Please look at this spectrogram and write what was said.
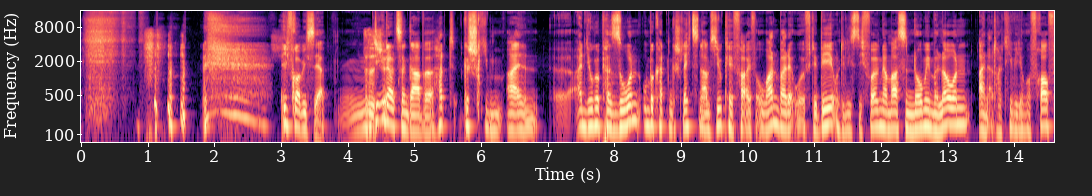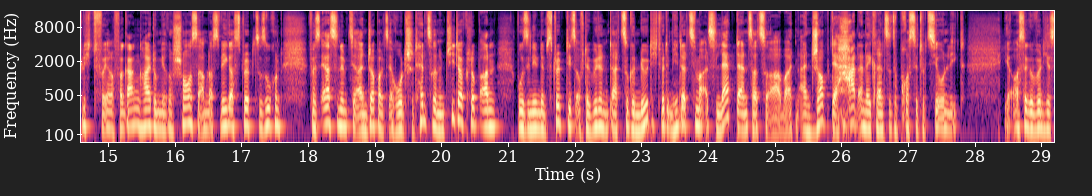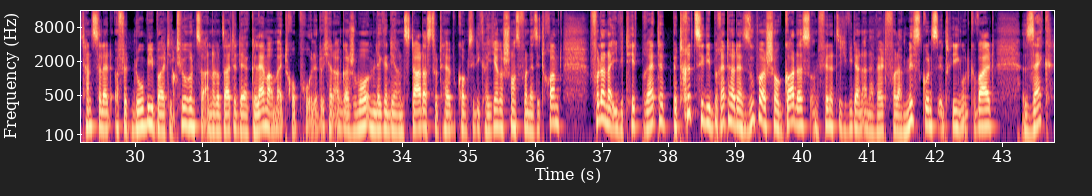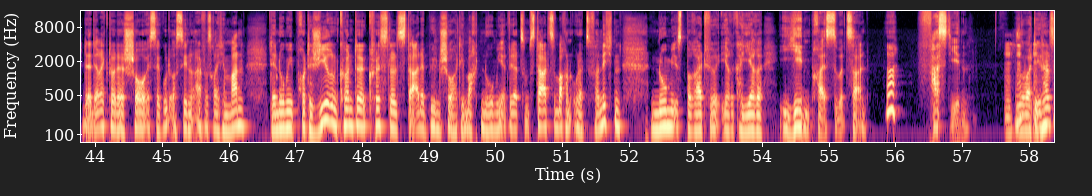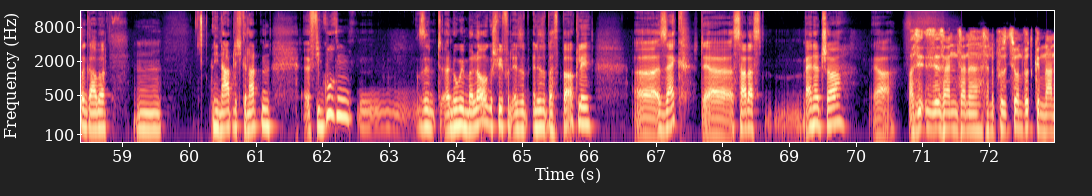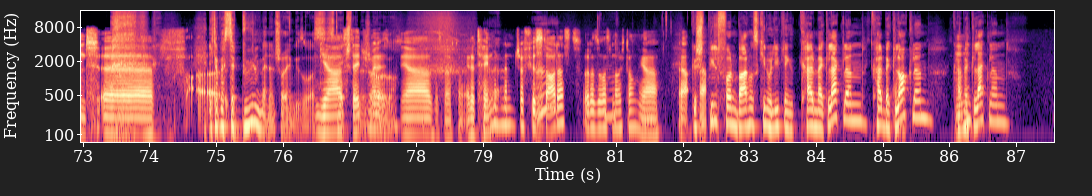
ich freue mich sehr. Die schön. Inhaltsangabe hat geschrieben ein äh, eine junge Person unbekannten Geschlechts namens UK501 bei der UFDB und die liest sich folgendermaßen Nomi Malone, eine attraktive junge Frau, flüchtet vor ihrer Vergangenheit, um ihre Chance am Las Vegas Strip zu suchen. Fürs Erste nimmt sie einen Job als erotische Tänzerin im Cheetah Club an, wo sie neben dem Striptease auf der Bühne dazu genötigt wird, im Hinterzimmer als Lapdancer zu arbeiten. Ein Job, der hart an der Grenze zur Prostitution liegt. Ihr außergewöhnliches Tanztalent öffnet Nobi bald die Türen zur anderen Seite der Glamour-Metropole. Durch ein Engagement im legendären Stardust Hotel bekommt sie die Karrierechance, von der sie träumt. Voller Naivität brettet, betritt sie die Bretter der Supershow Goddess und findet sich wieder in einer Welt voller Missgunst, Intrigen und Gewalt. Zack, der Direktor der Show, ist der gut aussehende und einflussreiche Mann, der Nomi protegieren könnte. Crystal, Star der Bühnenshow, hat die Macht, Nomi entweder zum Star zu machen oder zu vernichten. Nomi ist bereit, für ihre Karriere jeden Preis zu bezahlen. Ah, fast jeden. Mhm. Soweit die Inhaltsangabe. Hm, die namentlich genannten äh, Figuren sind äh, Nomi Malone, gespielt von Elizabeth Berkeley, äh, Zack, der Stardust Manager, ja. Also seine, seine, seine Position wird genannt. Äh, ich glaube, er ist der Bühnenmanager irgendwie sowas. Ja, Stage, Stage Manager. So. Ja, was in der Richtung. Entertainment Manager für Stardust oder sowas in der Richtung. Ja. ja Gespielt ja. von Bahnhofskino-Liebling Kyle McLachlan, Kyle McLachlan, Kyle mhm. McLachlan,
